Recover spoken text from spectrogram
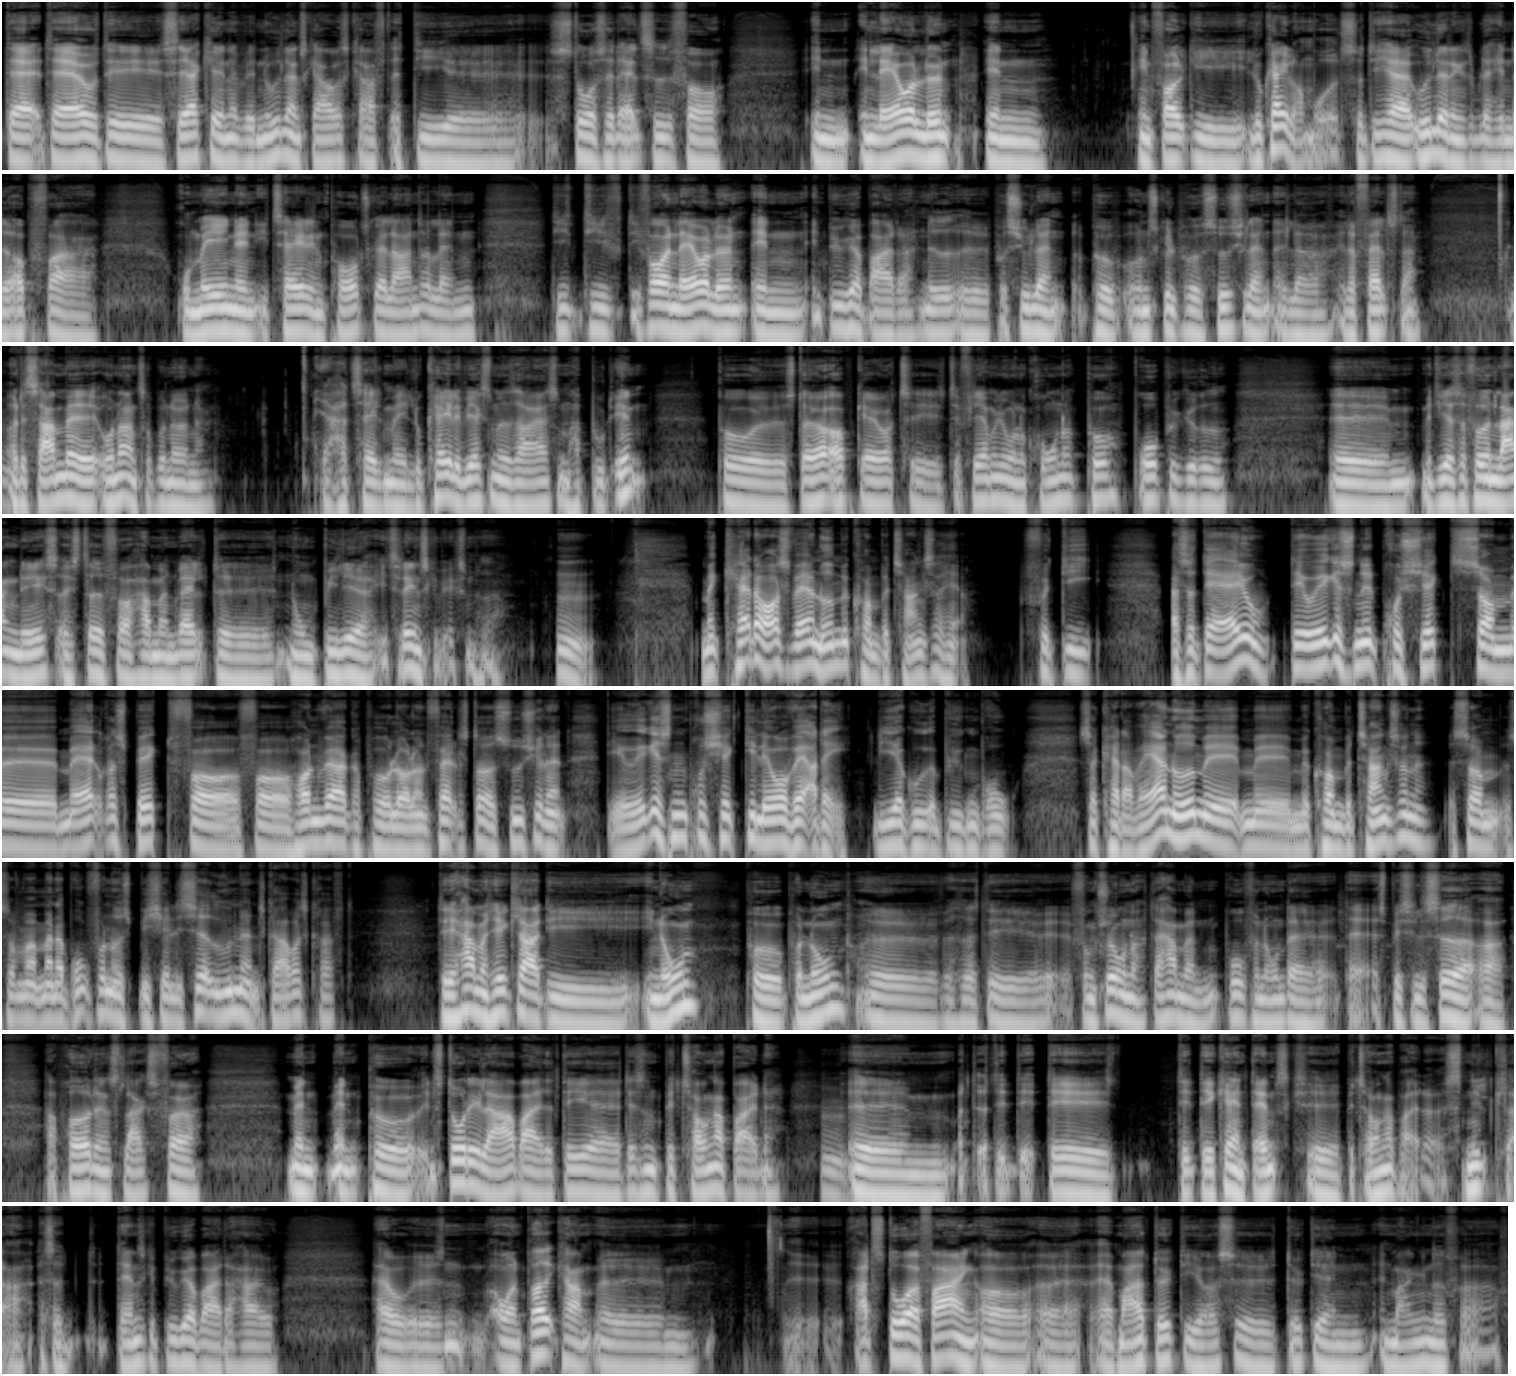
der, der er jo det særkende ved den udlandske arbejdskraft, at de øh, stort set altid får en, en lavere løn end, end folk i lokalområdet. Så de her udlændinge, der bliver hentet op fra Rumænien, Italien, Portugal eller andre lande, de, de, de får en lavere løn end en byggearbejder nede øh, på Sydland, på, undskyld, på Sydsjælland eller, eller Falster. Mm. Og det samme med underentreprenørerne. Jeg har talt med lokale virksomhedsejere, som har budt ind på øh, større opgaver til, til flere millioner kroner på brobyggeriet. Øh, men de har så fået en lang næse, og i stedet for har man valgt øh, nogle billigere italienske virksomheder. Mm. Men kan der også være noget med kompetencer her? Fordi altså, det, er jo, det er jo ikke sådan et projekt, som øh, med al respekt for, for håndværker på Lolland Falster og Sydsjælland, det er jo ikke sådan et projekt, de laver hver dag, lige at gå ud og bygge en bro. Så kan der være noget med, med, med kompetencerne, som, som man har brug for noget specialiseret udenlandsk arbejdskraft? Det har man helt klart i, i nogen på, på nogle øh, hvad hedder det, funktioner. Der har man brug for nogen, der, der er specialiseret og har prøvet den slags før. Men, men på en stor del af arbejdet, det er, det er sådan betonarbejde. Mm. Øhm, og det, det, det, det, det kan en dansk øh, betonarbejder snilt klar. Altså, danske byggearbejdere har jo, har jo øh, sådan, over en bred kamp øh, øh, ret stor erfaring og øh, er meget dygtige, også øh, dygtigere end, end mange ned fra,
